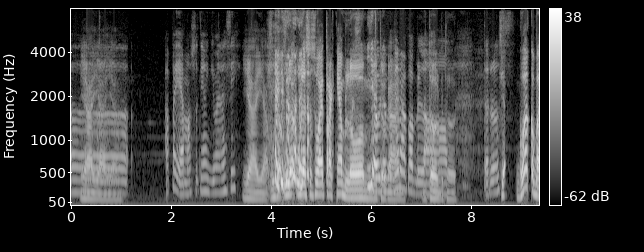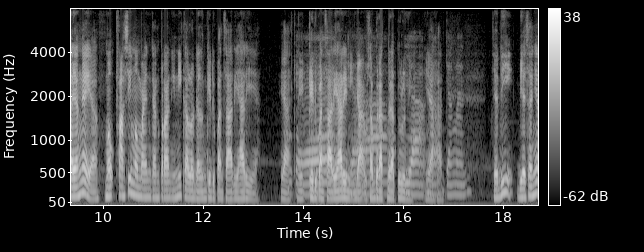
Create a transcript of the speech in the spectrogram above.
eh, Ya, ya, ya. Apa ya maksudnya gimana sih? Iya iya udah udah udah sesuai tracknya belum Iya gitu udah kan bener apa belum? betul betul Terus Ja, gua kebayangnya ya mau Fasi memainkan peran ini kalau dalam kehidupan sehari-hari ya ya Oke, ini kehidupan sehari-hari nih ya, nggak usah berat-berat dulu nih Iya, ya nggak, kan Jangan. Jadi biasanya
